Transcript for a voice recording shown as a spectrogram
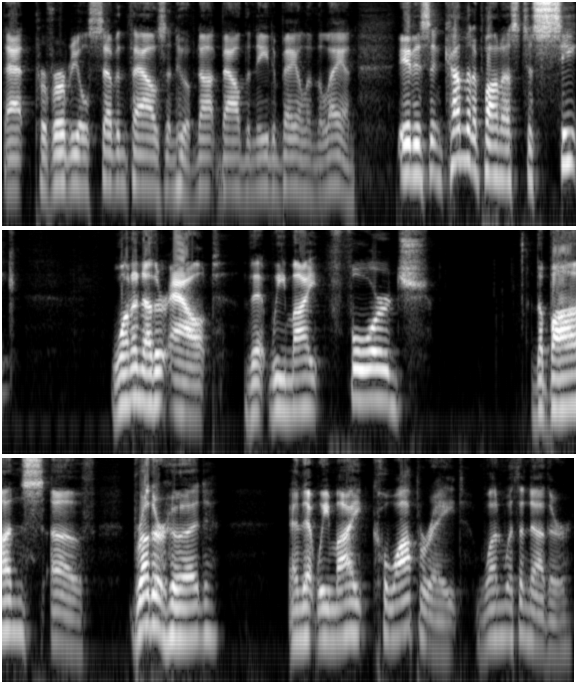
that proverbial 7,000 who have not bowed the knee to Baal in the land. It is incumbent upon us to seek one another out that we might forge the bonds of brotherhood and that we might cooperate one with another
